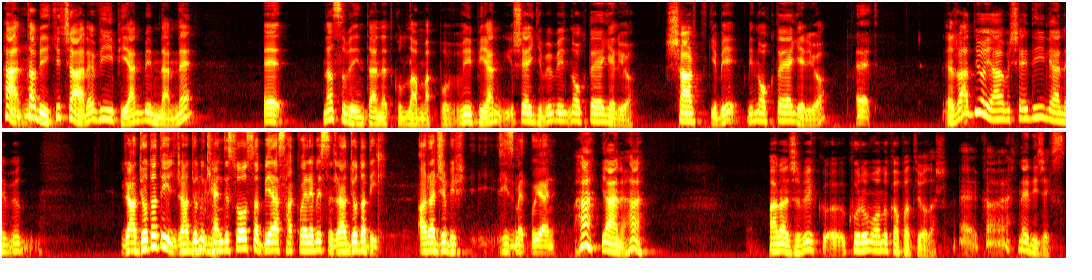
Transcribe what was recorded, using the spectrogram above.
Ha tabii ki çare VPN bilmem ne. E nasıl bir internet kullanmak bu? VPN şey gibi bir noktaya geliyor. Şart gibi bir noktaya geliyor. evet. E, radyo ya bir şey değil yani. Radyoda değil. Radyonun kendisi olsa biraz hak verebilirsin. Radyoda değil. Aracı bir hizmet bu yani. Ha yani ha. Aracı bir ku- kurum onu kapatıyorlar. E, ka- ne diyeceksin?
